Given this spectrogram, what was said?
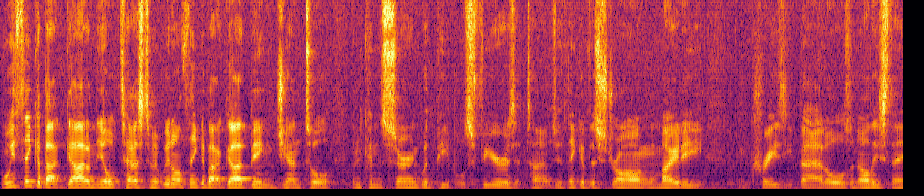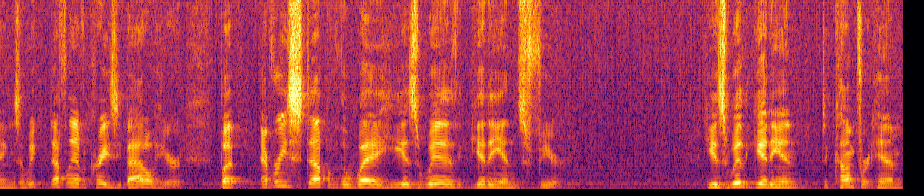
When we think about God in the Old Testament, we don't think about God being gentle and concerned with people's fears at times. We think of the strong, mighty, and crazy battles and all these things. And we definitely have a crazy battle here. But every step of the way, he is with Gideon's fear. He is with Gideon to comfort him,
